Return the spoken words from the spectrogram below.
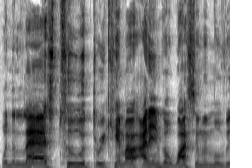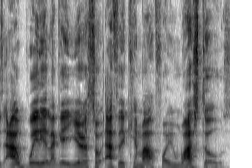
When the last two or three came out, I didn't even go watch them in movies. I waited like a year or so after it came out before I even watched those.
